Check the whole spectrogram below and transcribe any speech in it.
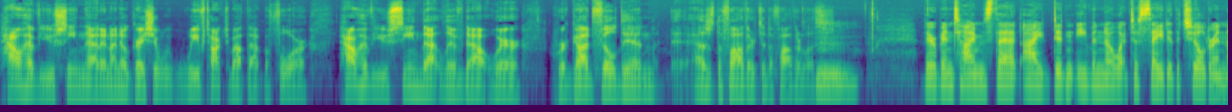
how have you seen that? And I know Gracia, we- we've talked about that before. How have you seen that lived out, where where God filled in as the father to the fatherless? There have been times that I didn't even know what to say to the children.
